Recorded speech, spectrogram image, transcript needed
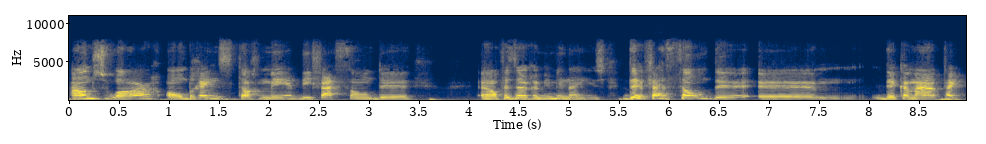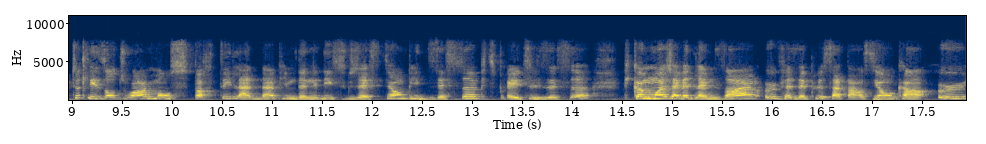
entre joueurs, on brainstormait des façons de. Euh, on faisait un remue-ménage de façon de, euh, de comment. Fait que tous les autres joueurs m'ont supporté là-dedans, puis ils me donnaient des suggestions, puis ils disaient ça, puis tu pourrais utiliser ça. Puis comme moi, j'avais de la misère, eux faisaient plus attention quand eux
